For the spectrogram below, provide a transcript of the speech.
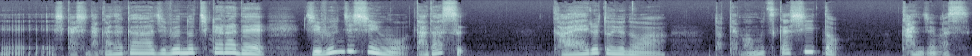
えー、しかしなかなか自分の力で自分自身を正す変えるというのはとても難しいと感じます、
